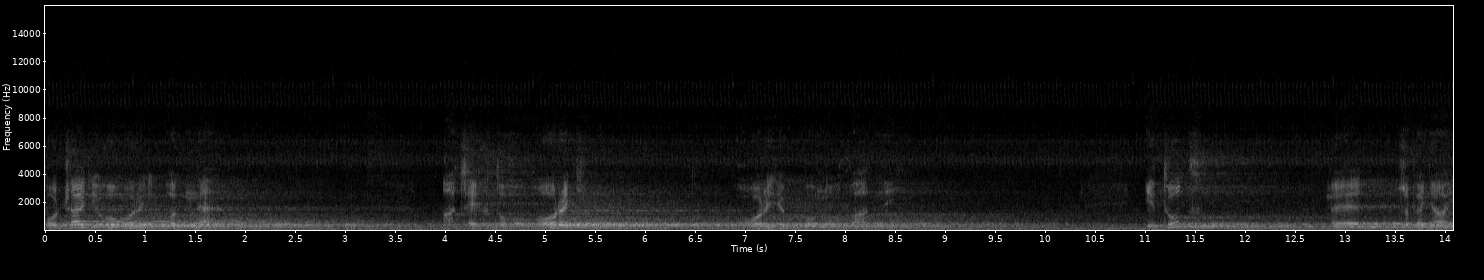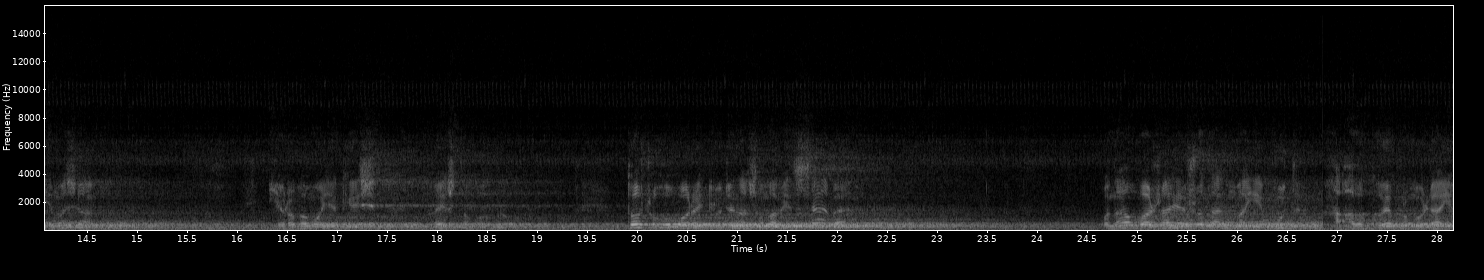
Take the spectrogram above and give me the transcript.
повчають і говорять одне. А цей, хто говорить, говорить як повновладний. І тут ми зупиняємося і робимо якийсь висновок. То, що говорить людина сама від себе, вона вважає, що так має бути. Але коли промовляє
